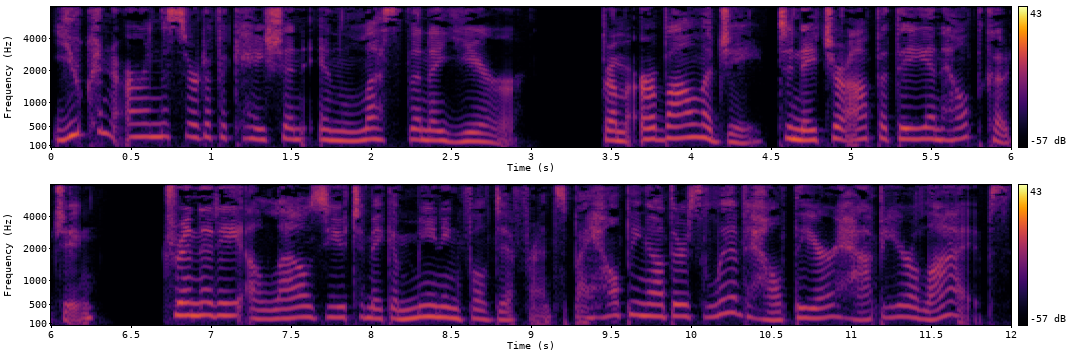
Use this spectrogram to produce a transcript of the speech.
you can earn the certification in less than a year. From herbology to naturopathy and health coaching, Trinity allows you to make a meaningful difference by helping others live healthier, happier lives.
